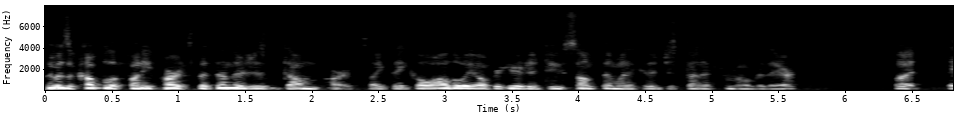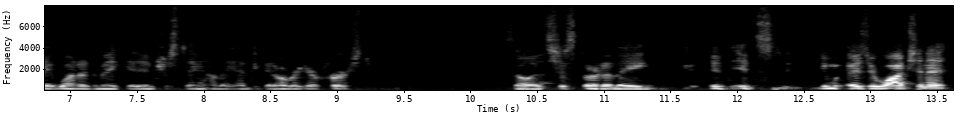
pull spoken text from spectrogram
There was a couple of funny parts, but then there's just dumb parts. Like they go all the way over here to do something when they could have just done it from over there. But they wanted to make it interesting how they had to get over here first. So it's just sort of they. It, it's as you're watching it,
